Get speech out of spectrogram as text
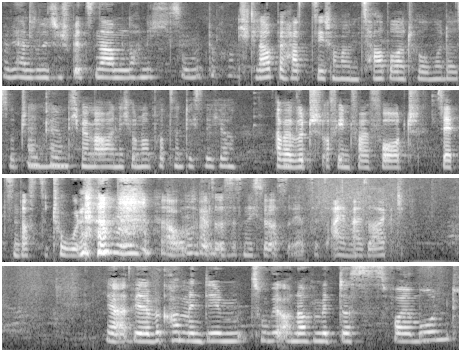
Weil wir haben so diesen Spitznamen noch nicht so mitbekommen. Ich glaube, er hat sie schon mal im Zaubererturm oder so Okay. genannt. Ich bin mir aber nicht hundertprozentig sicher. Aber er wird auf jeden Fall fortsetzen, das zu tun. Auch. Okay. Also es ist nicht so, dass er jetzt, jetzt einmal sagt. Ja, wir bekommen in dem Zuge auch noch mit, dass Vollmond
